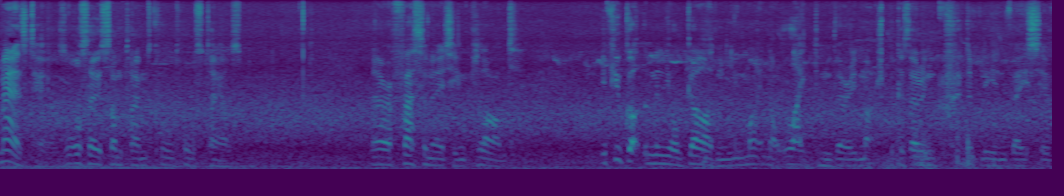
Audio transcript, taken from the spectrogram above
Mare's tails, also sometimes called horsetails. They're a fascinating plant. If you've got them in your garden, you might not like them very much because they're incredibly invasive.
